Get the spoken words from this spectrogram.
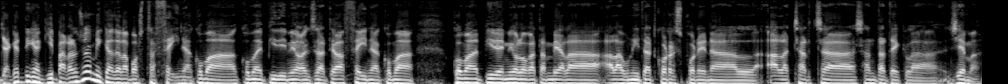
ja que tinc aquí, parla'ns una mica de la vostra feina com a, com a epidemiòlegs, de la teva feina com a, com a epidemiòloga també a la, a la unitat corresponent al, a la xarxa Santa Tecla. Gemma.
